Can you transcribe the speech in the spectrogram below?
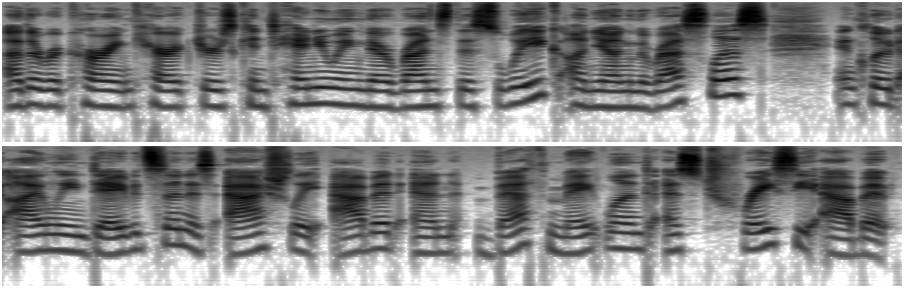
Other recurring characters continuing their runs this week on Young the Restless include Eileen Davidson as Ashley Abbott and Beth Maitland as Traci Abbott.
